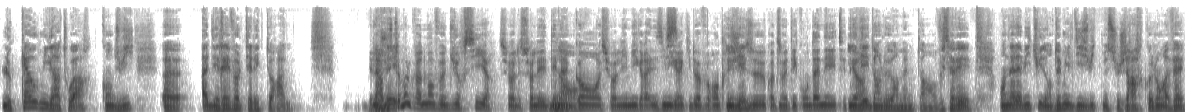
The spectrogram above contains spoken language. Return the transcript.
Le chaos migratoire conduit à des révoltes électorales justement, le gouvernement veut durcir sur, sur les délinquants, sur les immigrés qui doivent rentrer chez eux quand ils ont été condamnés, etc. Il est dans le en même temps. Vous savez, on a l'habitude, en 2018, M. Gérard Collomb avait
